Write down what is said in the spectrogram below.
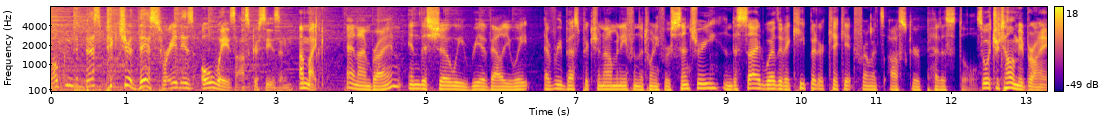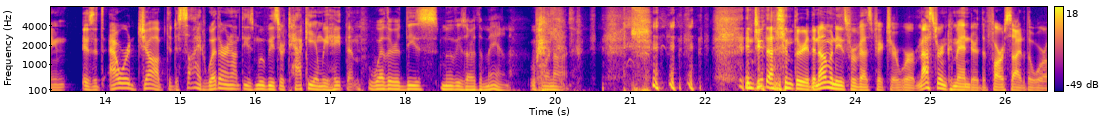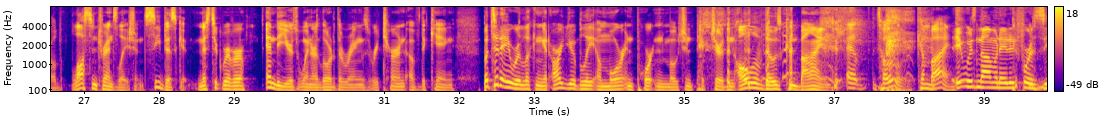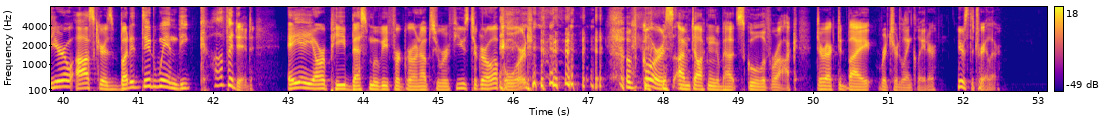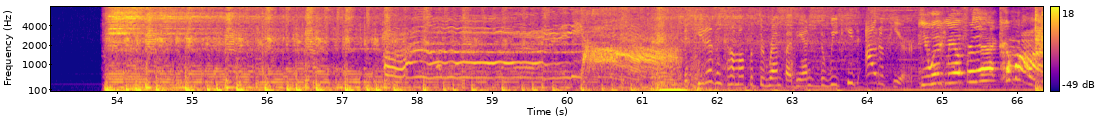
Welcome to Best Picture This, where it is always Oscar season. I'm Mike. And I'm Brian. In this show, we reevaluate every Best Picture nominee from the 21st century and decide whether to keep it or kick it from its Oscar pedestal. So, what you're telling me, Brian, is it's our job to decide whether or not these movies are tacky and we hate them. Whether these movies are the man or not. in 2003, the nominees for Best Picture were Master and Commander, The Far Side of the World, Lost in Translation, Seabiscuit, Mystic River, and the year's winner, Lord of the Rings, Return of the King. But today we're looking at arguably a more important motion picture than all of those combined. Uh, totally. Combined. It was nominated for zero Oscars, but it did win the coveted AARP Best Movie for Grown-Ups Who Refuse to Grow Up award. of course, I'm talking about School of Rock, directed by Richard Linklater. Here's the trailer. If he doesn't come up with the rent by the end of the week, he's out of here. You wake me up for that? Come on!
